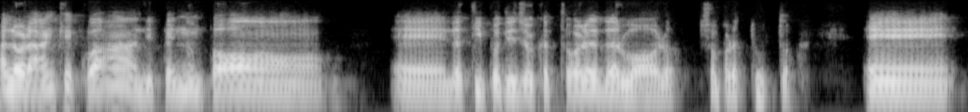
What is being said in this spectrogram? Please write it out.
Allora, anche qua dipende un po' eh, dal tipo di giocatore e dal ruolo, soprattutto. E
